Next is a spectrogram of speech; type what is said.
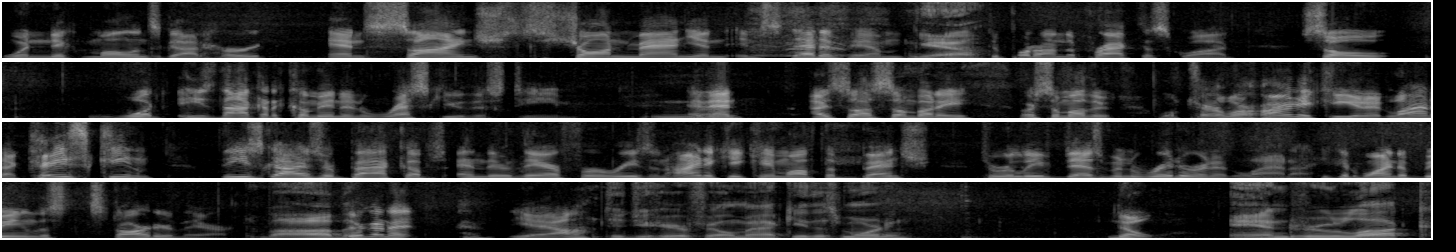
when Nick Mullens got hurt and signed Sh- Sean Mannion instead of him Yeah. to put on the practice squad. So what he's not going to come in and rescue this team. And then I saw somebody or some others. Well, Taylor Heinicke in Atlanta, Case Keenum. These guys are backups and they're there for a reason. Heinicke came off the bench to relieve Desmond Ridder in Atlanta. He could wind up being the starter there. Bob, They're gonna, yeah, did you hear Phil Mackey this morning? no. Andrew Luck.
